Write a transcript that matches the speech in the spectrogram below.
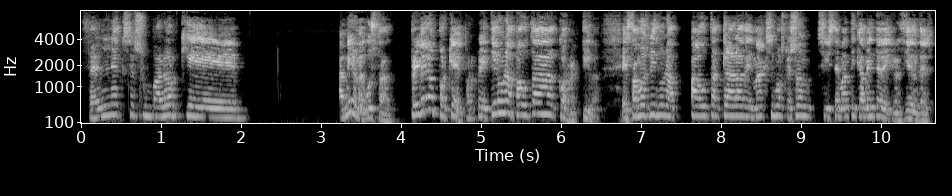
Celnex es un valor que a mí no me gusta. Primero, ¿por qué? Porque tiene una pauta correctiva. Estamos viendo una pauta clara de máximos que son sistemáticamente decrecientes.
